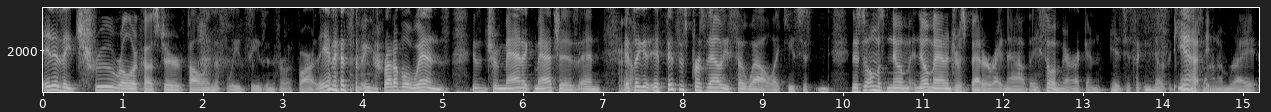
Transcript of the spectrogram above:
it is a true roller coaster following this lead season from afar. They have had some incredible wins, these dramatic matches, and it's like it fits his personality so well. Like he's just there's almost no no manager is better right now. He's so American. It's just like he knows the Yeah, cameras on him, right?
